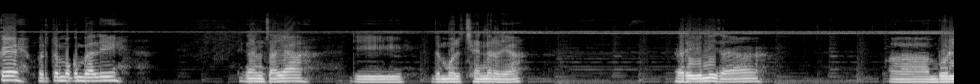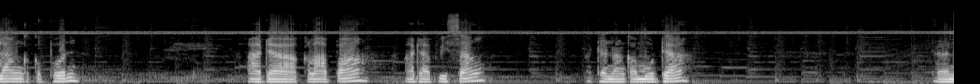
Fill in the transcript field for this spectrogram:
Oke, bertemu kembali dengan saya di The Mall Channel ya. Hari ini saya uh, pulang ke kebun. Ada kelapa, ada pisang, ada nangka muda, dan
